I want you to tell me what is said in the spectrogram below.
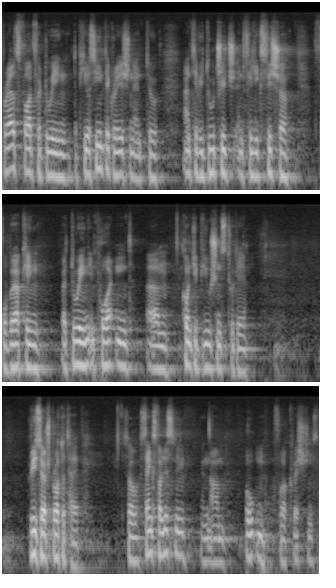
Brelsford for doing the POC integration and to Ante Viducic and Felix Fischer for working, or doing important um, contributions to the research prototype. So thanks for listening and I'm open for questions.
